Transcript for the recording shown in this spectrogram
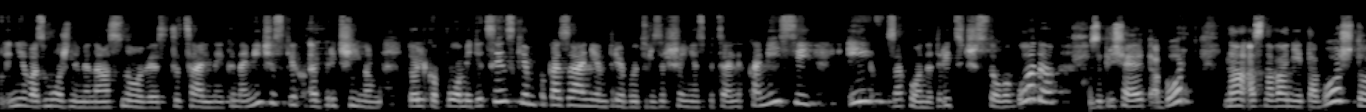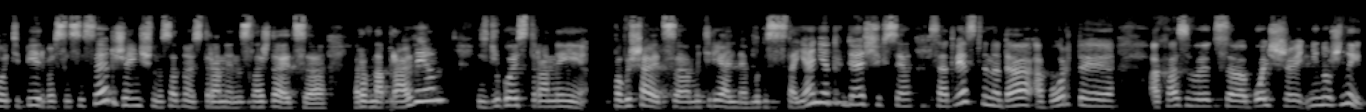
невозможными на основе социально-экономических э, причин, только по медицинским показаниям требуют разрешения специальных комиссий, и закон 1936 года запрещает аборт на основании того, что теперь в СССР женщина, с одной стороны, наслаждается равноправием, с другой стороны, повышается материальное благосостояние трудящихся, соответственно, да, аборты оказываются больше не нужны.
